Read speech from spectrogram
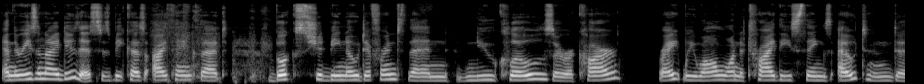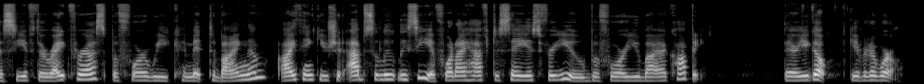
And the reason I do this is because I think that books should be no different than new clothes or a car, right? We all want to try these things out and uh, see if they're right for us before we commit to buying them. I think you should absolutely see if what I have to say is for you before you buy a copy. There you go, give it a whirl.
